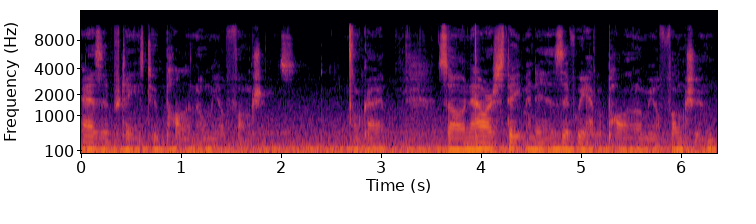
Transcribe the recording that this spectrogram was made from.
as it pertains to polynomial functions. Okay, so now our statement is if we have a polynomial function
